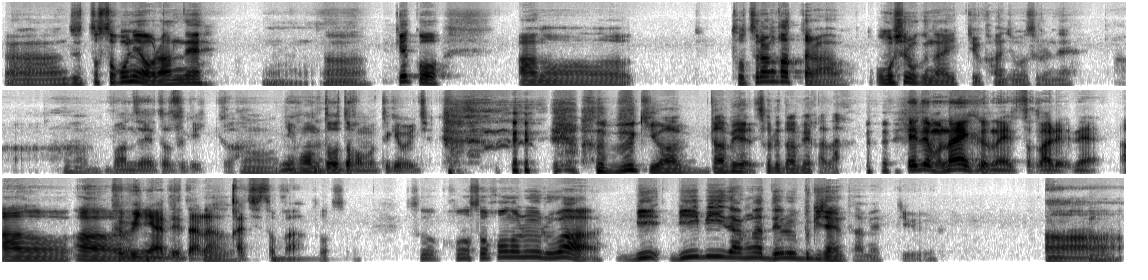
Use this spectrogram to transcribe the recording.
うんずっとそこにはおらんね。うんうん、結構、あのー、とつらんかったら面白くないっていう感じもするね。うん万歳突撃か。うん日本刀とか持ってけばいいんじ 武器はダメ、それダメかな。ゃん。え、でもナイフのやつとかあるよね。あの首に当てたらうん勝ちとか。そうそう。そこそこのルールは、B、BB 弾が出る武器じゃないとダメっていう。あ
